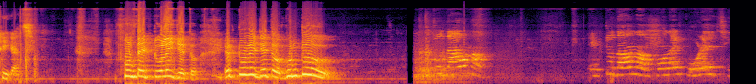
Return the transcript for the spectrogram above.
ঠিক আছে। ফোনটা একটু হলেই যেত একটু হলেই যেত ঘুন্টু একটু দাও না একটু দাও না ফোনে পড়েছি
